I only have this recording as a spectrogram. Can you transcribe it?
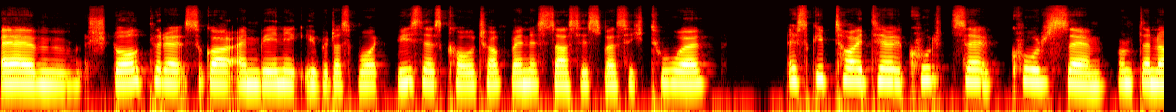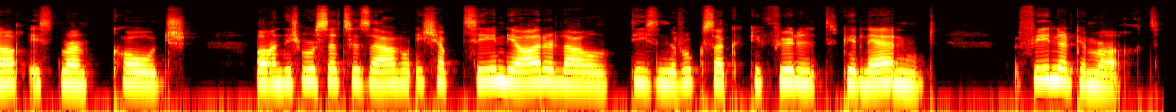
ähm, stolpere sogar ein wenig über das Wort Business Coach, auch wenn es das ist, was ich tue. Es gibt heute kurze Kurse und danach ist man Coach. Und ich muss dazu sagen, ich habe zehn Jahre lang diesen Rucksack gefüllt, gelernt, Fehler gemacht,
